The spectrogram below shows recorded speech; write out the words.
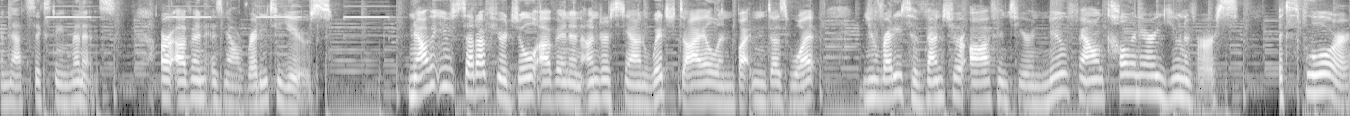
and that's 16 minutes. Our oven is now ready to use. Now that you've set up your Joule oven and understand which dial and button does what, you're ready to venture off into your newfound culinary universe. Explore,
